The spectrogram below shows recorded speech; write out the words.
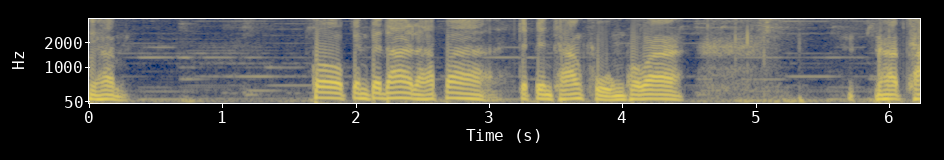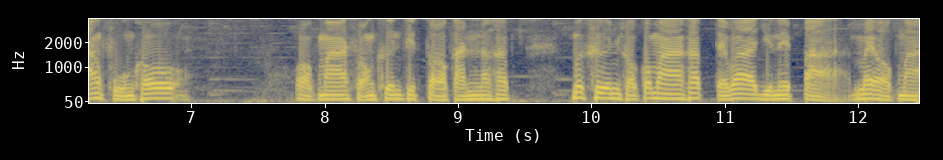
นี่ครับก็เป็นไปได้แหละครับ ว่าจะเป็นช้างฝูง เพราะว่านะครับ ช้างฝูงเขาออกมาสองคืนติดต่อกันแล้วครับ เมื่อคืนเขาก็มาครับ แต่ว่าอยู่ในป่าไม่ออกมา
